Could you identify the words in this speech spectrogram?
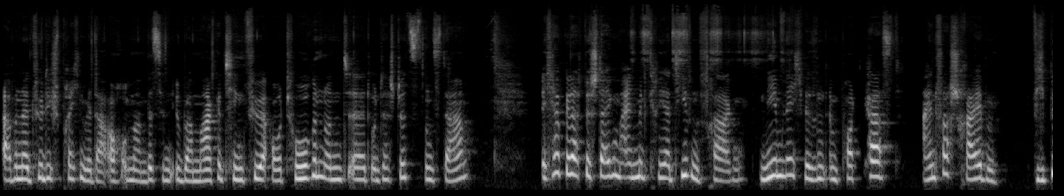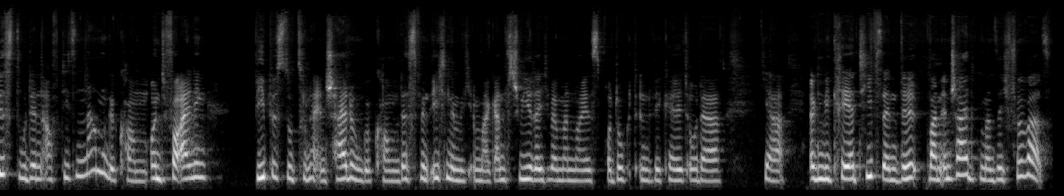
aber natürlich sprechen wir da auch immer ein bisschen über Marketing für Autoren und äh, du unterstützt uns da. Ich habe gedacht, wir steigen mal ein mit kreativen Fragen. Nämlich, wir sind im Podcast einfach schreiben. Wie bist du denn auf diesen Namen gekommen? Und vor allen Dingen, wie bist du zu einer Entscheidung gekommen? Das finde ich nämlich immer ganz schwierig, wenn man ein neues Produkt entwickelt oder ja, irgendwie kreativ sein will. Wann entscheidet man sich für was?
